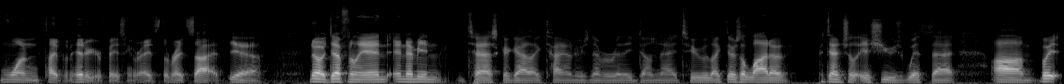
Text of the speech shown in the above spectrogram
one type of hitter you're facing, right? It's the right side. Yeah. No, definitely. And and I mean to ask a guy like Taillon who's never really done that too, like there's a lot of potential issues with that. Um, but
